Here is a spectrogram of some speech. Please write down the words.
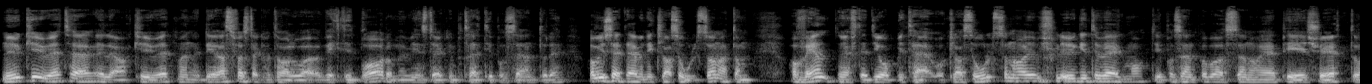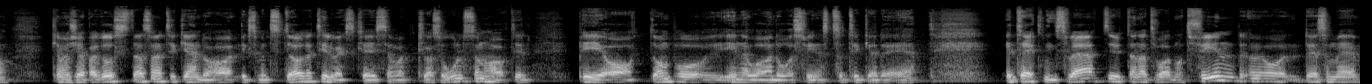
nu Q1 här, eller ja Q1, men deras första kvartal var riktigt bra då med vinstökning på 30 procent. Och det har vi sett även i Clas Olsson att de har vänt nu efter ett jobbigt här. Och Clas Olsson har ju flugit iväg med 80 procent på börsen och är P 21 och kan man köpa Rusta som jag tycker ändå har liksom ett större tillväxtcase än vad Clas Olsson har till P18 på innevarande års vinst så tycker jag det är är teckningsvärt utan att vara något fynd. Och det som är,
